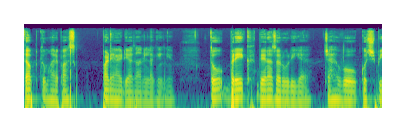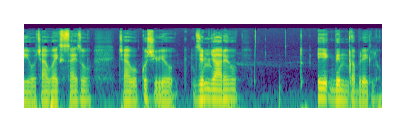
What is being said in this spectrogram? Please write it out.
तब तुम्हारे पास बड़े आइडियाज़ आने लगेंगे। तो ब्रेक देना ज़रूरी है, चाहे वो कुछ भी हो, चाहे वो एक्सरसाइज हो, चाहे वो कुछ भी हो जिम जा रहे हो तो एक दिन का ब्रेक लो।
